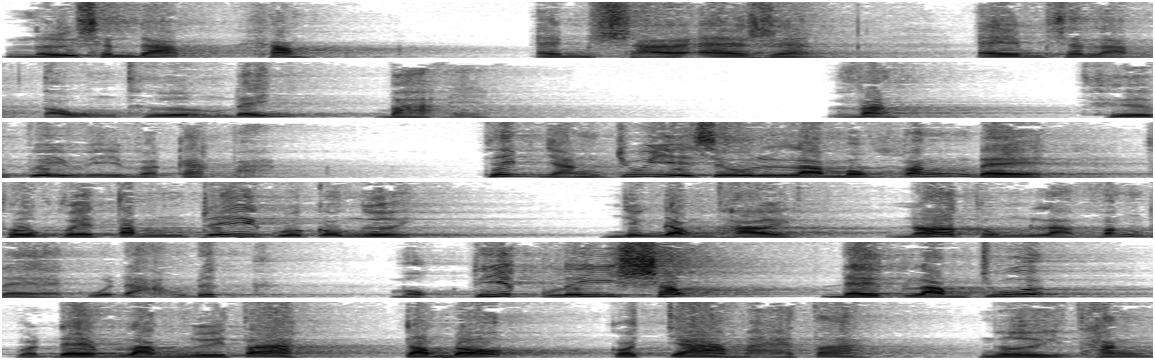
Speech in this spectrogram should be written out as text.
Nữ sinh đáp, không em sợ e rằng em sẽ làm tổn thương đến ba em. Vâng thưa quý vị và các bạn, tiếp nhận Chúa Giêsu là một vấn đề thuộc về tâm trí của con người, nhưng đồng thời nó cũng là vấn đề của đạo đức. Một triết lý sống đẹp làm Chúa và đẹp làm người ta, trong đó có cha mẹ ta, người thân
